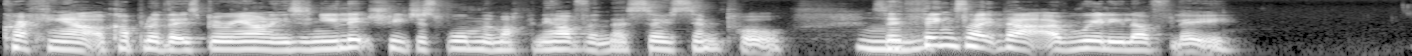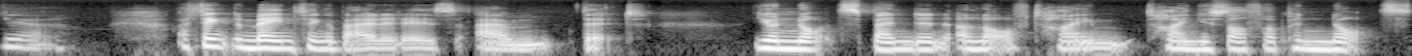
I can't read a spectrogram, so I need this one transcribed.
cracking out a couple of those biryanis and you literally just warm them up in the oven. They're so simple. So things like that are really lovely. Yeah. I think the main thing about it is um, that you're not spending a lot of time tying yourself up and not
